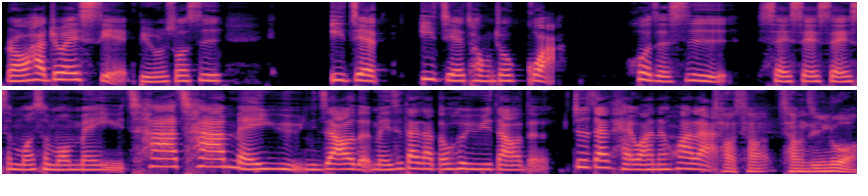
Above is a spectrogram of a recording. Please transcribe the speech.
然后他就会写，比如说是一接一接通就挂，或者是谁谁谁什么什么美语，叉叉美语，你知道的，每次大家都会遇到的，就在台湾的话啦，叉叉长颈鹿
